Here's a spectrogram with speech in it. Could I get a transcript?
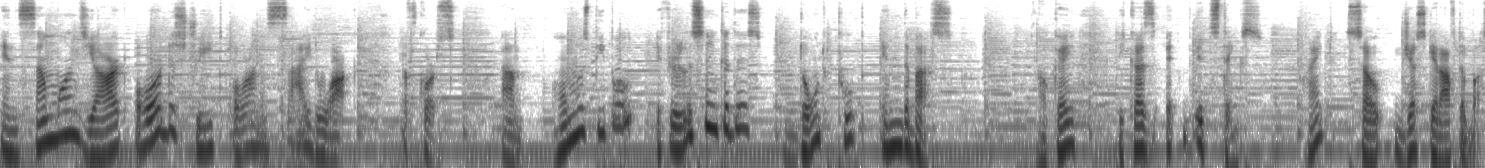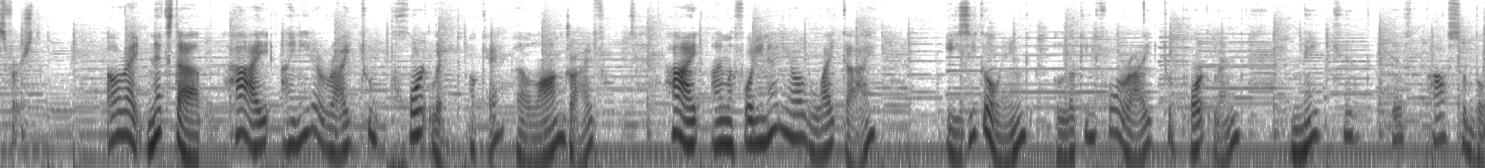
in someone's yard or the street or on a sidewalk. Of course, um, homeless people, if you're listening to this, don't poop in the bus. Okay? Because it, it stinks, right? So just get off the bus first. All right, next up. Hi, I need a ride to Portland. Okay, a long drive. Hi, I'm a 49 year old white guy, easygoing, looking for a ride to Portland, naked if possible.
